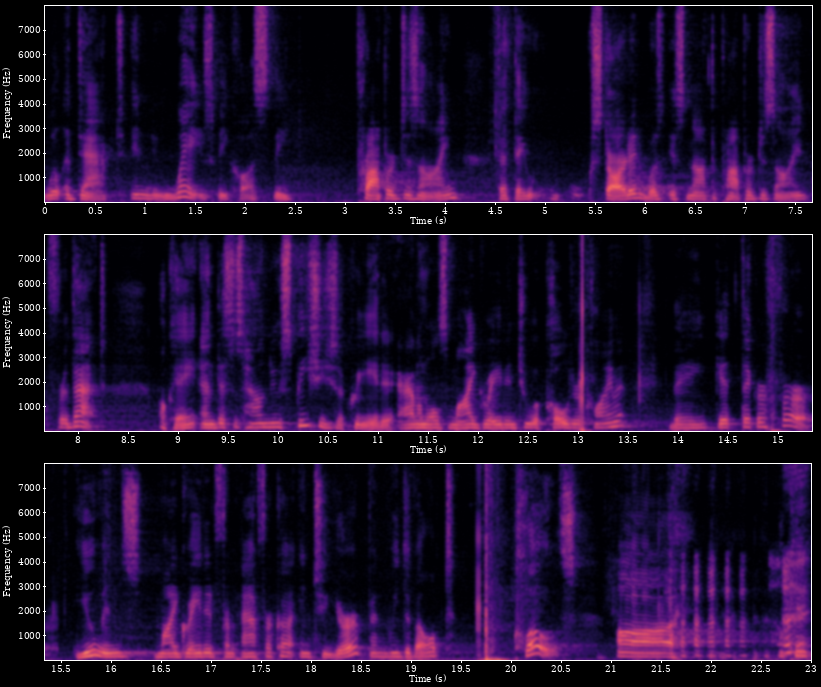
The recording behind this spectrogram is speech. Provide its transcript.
will adapt in new ways because the proper design that they started was is not the proper design for that. Okay, and this is how new species are created. Animals migrate into a colder climate, they get thicker fur humans migrated from Africa into Europe and we developed clothes. Uh, okay.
